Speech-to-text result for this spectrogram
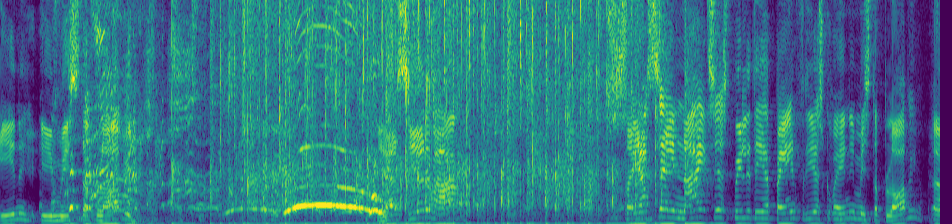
inde i Mr. Blobby. Jeg siger det bare. Så jeg sagde nej til at spille det her band, fordi jeg skulle være inde i Mr. Blobby. Øh,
